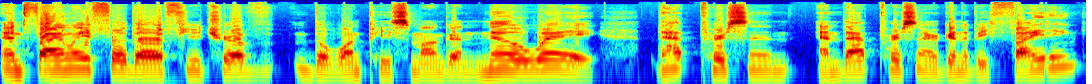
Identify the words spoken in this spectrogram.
And finally, for the future of the One Piece manga, no way. That person and that person are going to be fighting?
